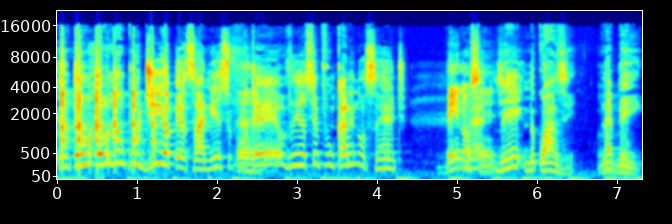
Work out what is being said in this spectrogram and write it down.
Então eu não podia pensar nisso porque eu vinha sempre fui um cara inocente. Bem né? inocente. Bem, no- quase. Não é bem.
